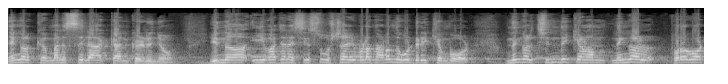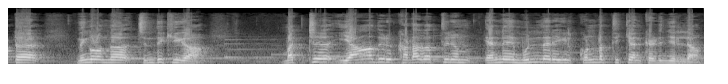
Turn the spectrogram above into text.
ഞങ്ങൾക്ക് മനസ്സിലാക്കാൻ കഴിഞ്ഞു. ഇന്ന് ഈ വചന ശുശ്രൂഷ ഇവിടെ നടന്നുകൊണ്ടിരിക്കുമ്പോൾ നിങ്ങൾ ചിന്തിക്കണം നിങ്ങൾ പുറകോട്ട് നിങ്ങളൊന്ന് ചിന്തിക്കുക. മറ്റ് യാതൊരു ഘടകത്തിനും എന്നെ മുൻനിരയിൽ കൊണ്ടെത്തിക്കാൻ കഴിഞ്ഞില്ല.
